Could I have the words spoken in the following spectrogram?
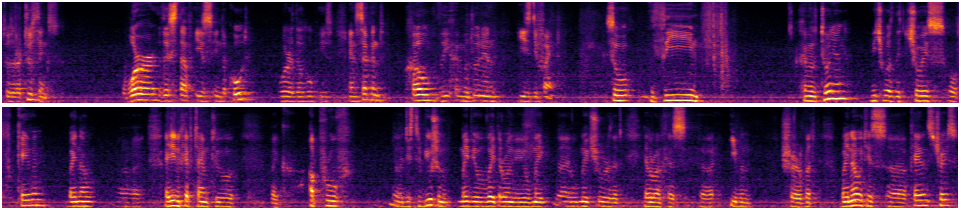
So there are two things. Where this stuff is in the code, where the loop is, and second, how the Hamiltonian is defined. So the Hamiltonian, which was the choice of Kevin, by now uh, I didn't have time to like approve uh, distribution. Maybe later on we will make will make sure that everyone has uh, even share. But by now it is uh, Kevin's choice,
